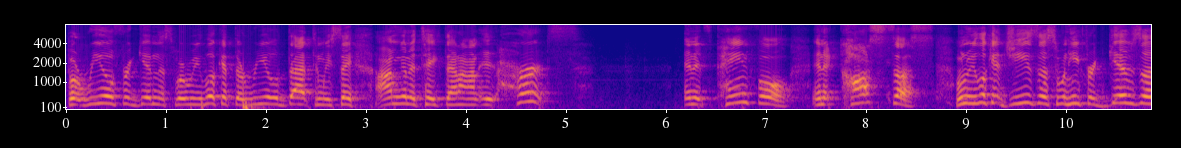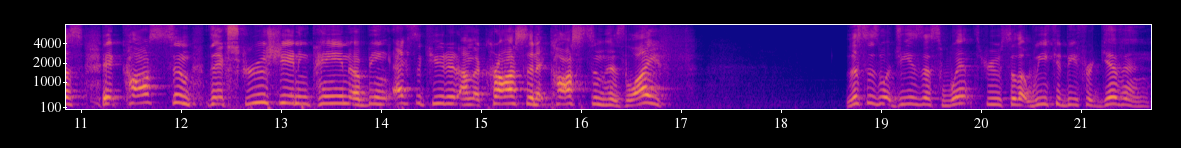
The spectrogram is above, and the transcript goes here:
But real forgiveness, where we look at the real debt and we say, I'm going to take that on, it hurts. And it's painful and it costs us. When we look at Jesus, when he forgives us, it costs him the excruciating pain of being executed on the cross and it costs him his life. This is what Jesus went through so that we could be forgiven.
